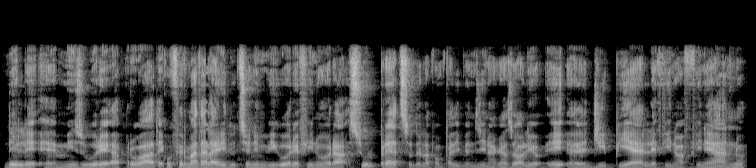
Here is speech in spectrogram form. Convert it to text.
delle eh, misure approvate, confermata la riduzione in vigore finora sul prezzo della pompa di benzina, gasolio e eh, GPL fino a fine anno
